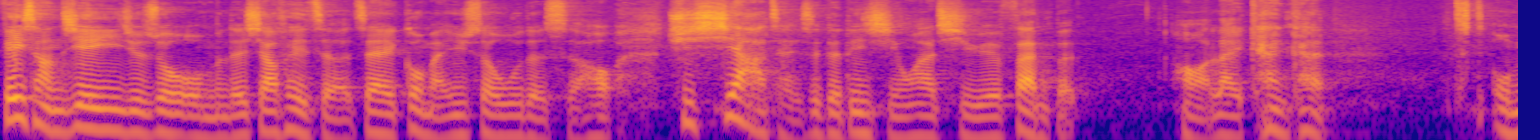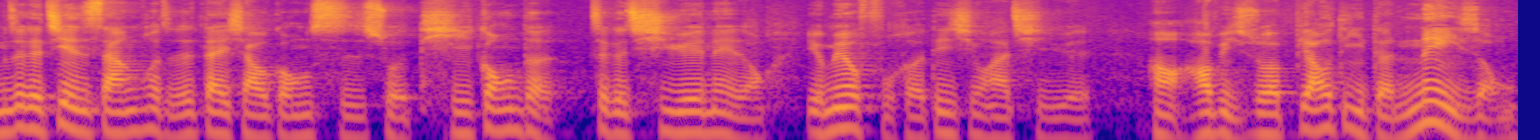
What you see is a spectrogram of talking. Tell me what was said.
非常建议，就是说我们的消费者在购买预售屋的时候，去下载这个定型化契约范本，好来看看我们这个建商或者是代销公司所提供的这个契约内容有没有符合定型化契约。好好比说标的的内容，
